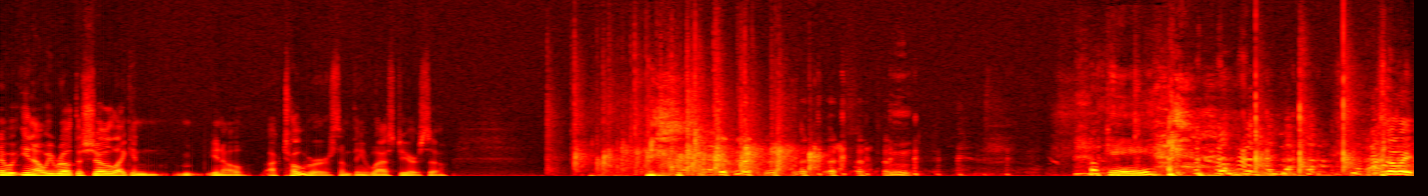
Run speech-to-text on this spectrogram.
and it, you know we wrote the show like in you know October or something of last year, so. Okay. so wait,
